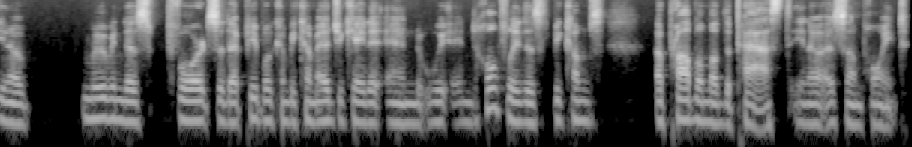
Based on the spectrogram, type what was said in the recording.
you know, moving this forward so that people can become educated and we and hopefully this becomes a problem of the past you know at some point.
